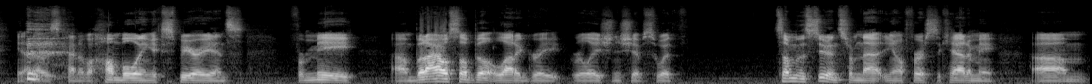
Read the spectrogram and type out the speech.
you know, that was kind of a humbling experience for me. Um, but I also built a lot of great relationships with some of the students from that, you know, first academy. Um,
